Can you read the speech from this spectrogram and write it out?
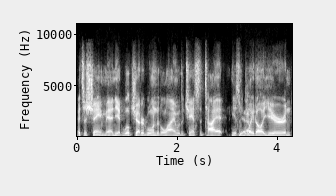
it's a shame, man. You had Will Tschetter going to the line with a chance to tie it. He hasn't yeah. played all year and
